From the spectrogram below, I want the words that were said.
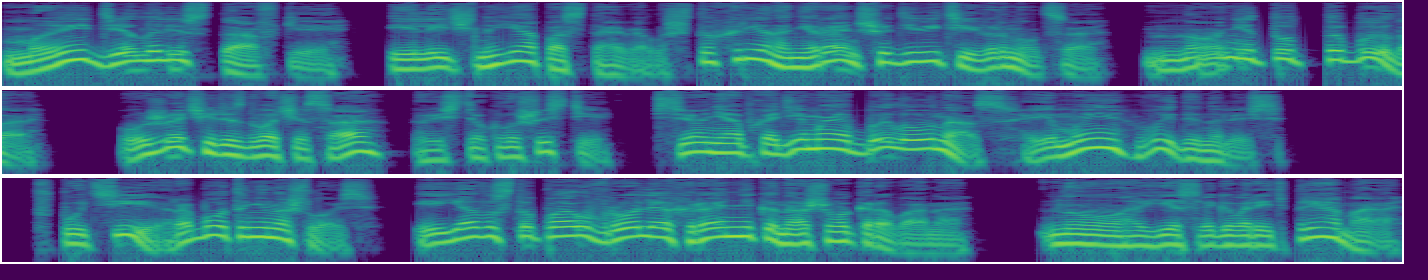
Мы делали ставки, и лично я поставил, что хрен они раньше девяти вернутся. Но не тут-то было. Уже через два часа, то есть около шести, все необходимое было у нас, и мы выдвинулись. В пути работы не нашлось, и я выступал в роли охранника нашего каравана. Ну, а если говорить прямо,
